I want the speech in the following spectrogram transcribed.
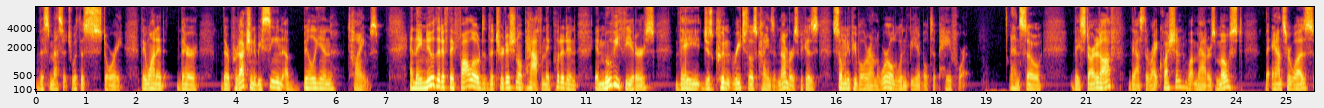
this message, with this story. They wanted their, their production to be seen a billion times. And they knew that if they followed the traditional path and they put it in, in movie theaters, they just couldn't reach those kinds of numbers because so many people around the world wouldn't be able to pay for it. And so they started off, they asked the right question what matters most? The answer was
